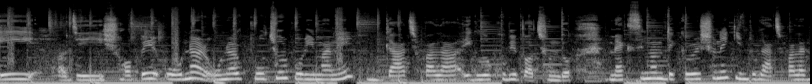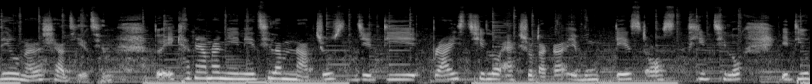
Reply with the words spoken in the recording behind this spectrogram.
এই যে শপের ওনার ওনার প্রচুর পরিমাণে গাছপালা এগুলো খুবই পছন্দ। ম্যাক্সিমাম ডেকোরেশনে কিন্তু গাছপালা দিয়ে ওনারা সাজিয়েছেন। তো এখানে আমরা নিয়ে নিয়েছিলাম নাচোস যেটি প্রাইস ছিল একশো টাকা এবং টেস্ট অস্থির ছিল। এটিও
